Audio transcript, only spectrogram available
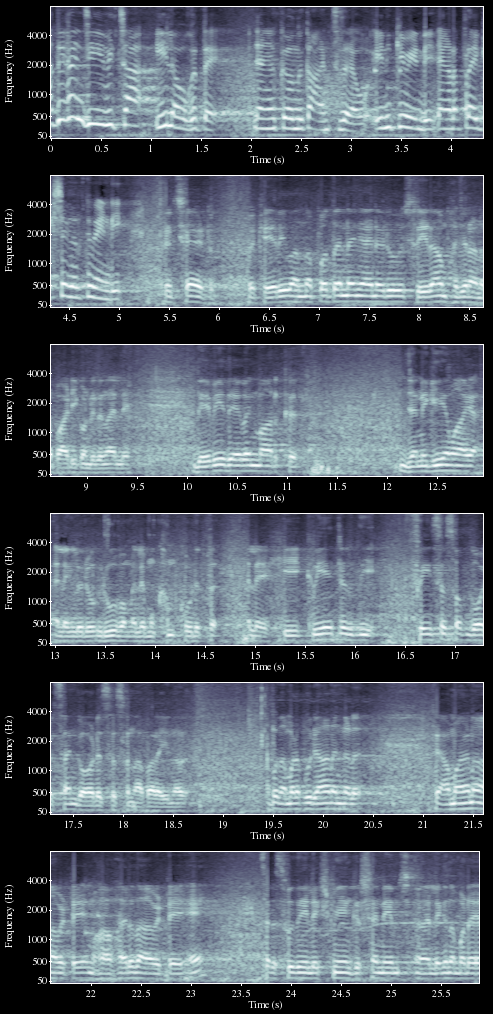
അദ്ദേഹം ജീവിച്ച ഈ ലോകത്തെ ഞങ്ങൾക്ക് ഒന്ന് കാണിച്ചു തരാമോ എനിക്ക് വേണ്ടി ഞങ്ങളുടെ പ്രേക്ഷകർക്ക് വേണ്ടി. തീർച്ചയായിട്ടും. ഇപ്പോൾ കയറി വന്നപ്പോൾ തന്നെ ഞാനൊരു ശ്രീറാം ഭജനാണ് പാടിക്കൊണ്ടിരുന്നത് അല്ലേ? ദേവീ ദേവന്മാർക്ക് ജനകീയമായ അല്ലെങ്കിൽ ഒരു രൂപം അല്ലെ മുഖം കൊടുത്ത് അല്ലേ? ഈ created the faces of gods and goddesses എന്നാണ് പറയുന്നത്. അപ്പോൾ നമ്മുടെ പുരാണങ്ങൾ രാമായണം ആവട്ടെ മഹാഭാരതം ആവട്ടെ ഏ, സരസ്വതിയും ലക്ഷ്മിയും കൃഷ്ണനെയും അല്ലെങ്കിൽ നമ്മുടെ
